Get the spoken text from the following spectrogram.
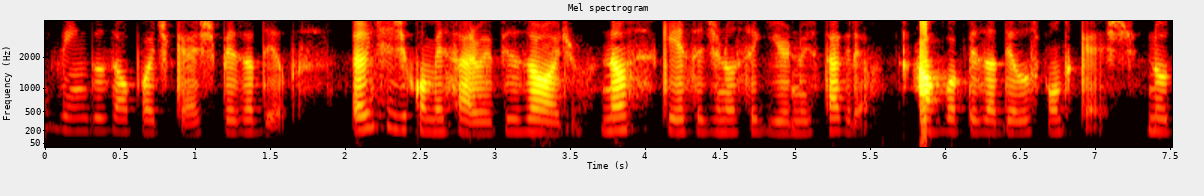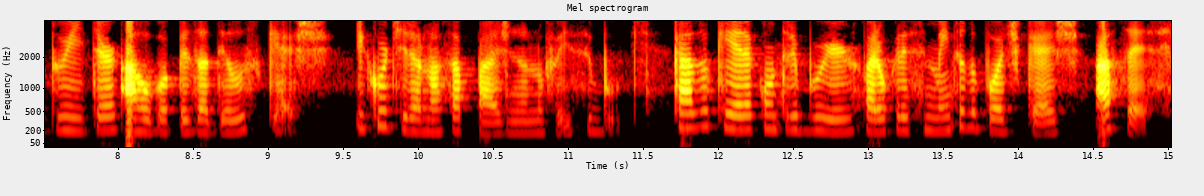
Bem-vindos ao podcast Pesadelos. Antes de começar o episódio, não se esqueça de nos seguir no Instagram, pesadelos.cast, no Twitter, pesadeloscast e curtir a nossa página no Facebook. Caso queira contribuir para o crescimento do podcast, acesse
